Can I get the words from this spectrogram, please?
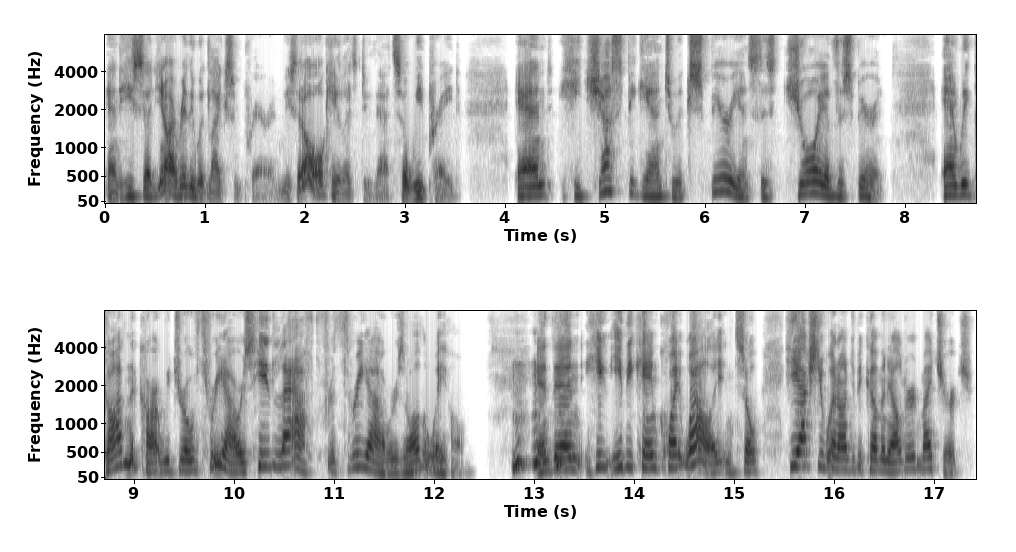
and he said, you know, I really would like some prayer. And we said, oh, okay, let's do that. So we prayed. And he just began to experience this joy of the Spirit. And we got in the car, we drove three hours. He laughed for three hours all the way home. and then he, he became quite well. And so he actually went on to become an elder in my church.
